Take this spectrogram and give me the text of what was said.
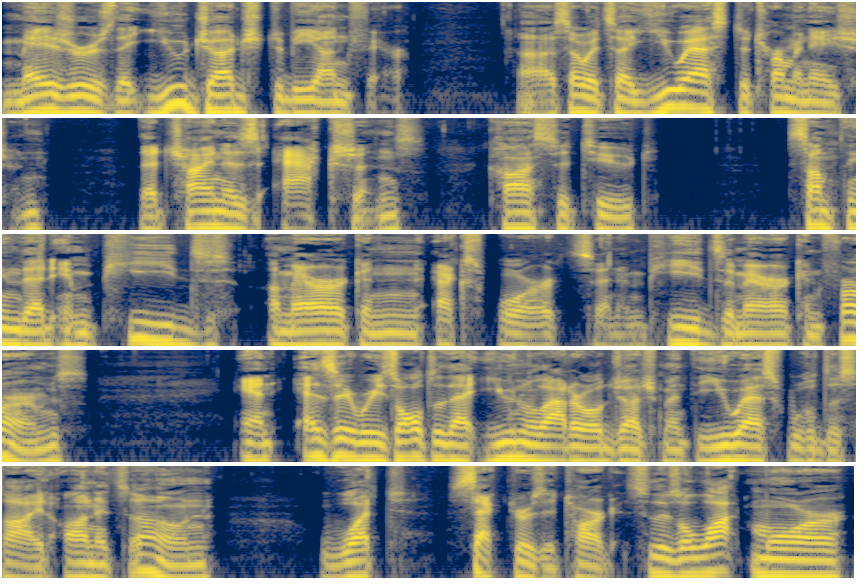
measures that you judge to be unfair. Uh, so it's a U.S. determination that China's actions constitute something that impedes American exports and impedes American firms and as a result of that unilateral judgment, the U.S. will decide on its own what sectors it targets. So there's a lot more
